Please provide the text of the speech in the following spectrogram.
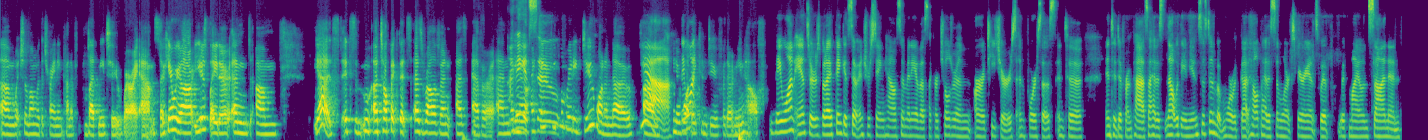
um, which along with the training kind of led me to where I am. So here we are years later. And um, yeah, it's it's a topic that's as relevant as ever. And I think know, I so, think people really do want to know, um, yeah, um, you know, they what want, they can do for their immune health. They want answers, but I think it's so interesting how so many of us, like our children, are our teachers and force us into into different paths. I had a, not with the immune system, but more with gut health. I had a similar experience with with my own son, and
